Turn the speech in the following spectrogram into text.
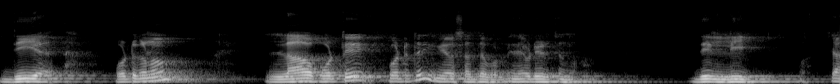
திய போட்டுக்கணும் லாவை போட்டு போட்டுட்டு இங்கே சத்தை போடணும். இதை எப்படி எடுத்துடணும் தில்லி. சா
